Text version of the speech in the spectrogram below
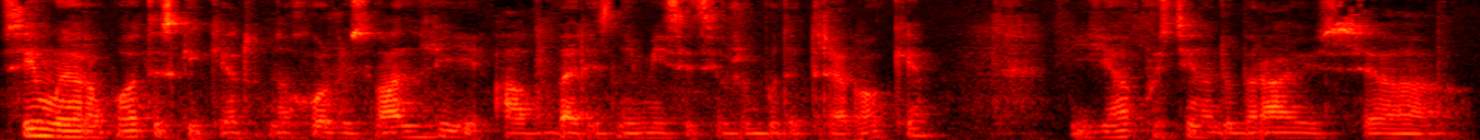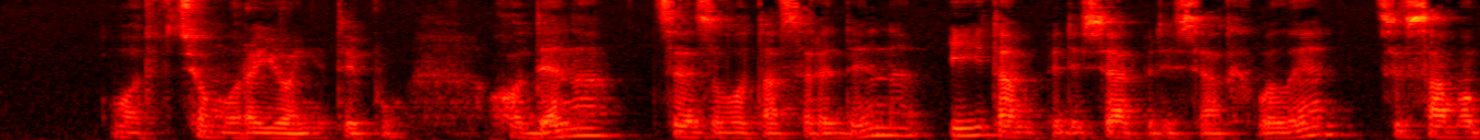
Всі мої роботи, скільки я тут знаходжусь в Англії, а в березні місяці вже буде три роки. Я постійно добираюся от в цьому районі, типу, година це золота середина, і там 50-50 хвилин це саме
